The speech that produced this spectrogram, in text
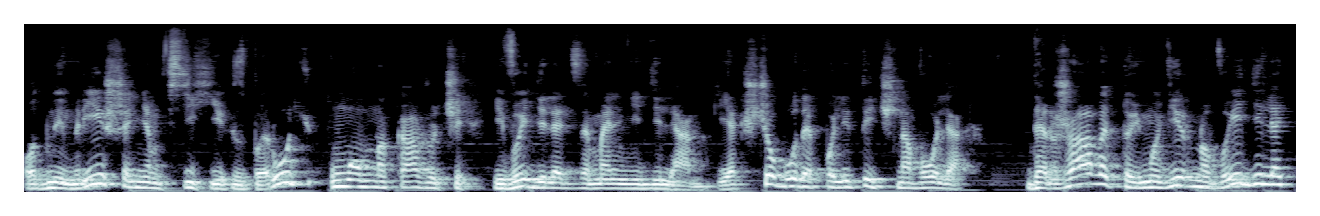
одним рішенням всіх їх зберуть, умовно кажучи, і виділять земельні ділянки. Якщо буде політична воля держави, то ймовірно виділять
